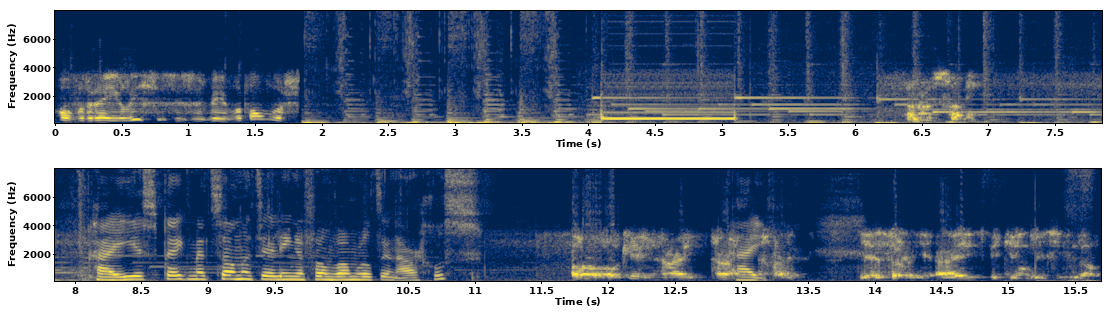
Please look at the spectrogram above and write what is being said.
Of het realistisch is, is weer wat anders. Hallo, Sonny. Hi, je spreekt met Sanne Terlingen van Wanworld en Argos. Oh, okay. Hi. Hi. Hi. Yeah, sorry. I speak English don't.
